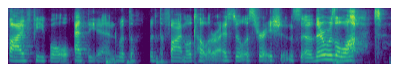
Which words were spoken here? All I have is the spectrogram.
five people at the end with the with the final colorized illustration so there was a lot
